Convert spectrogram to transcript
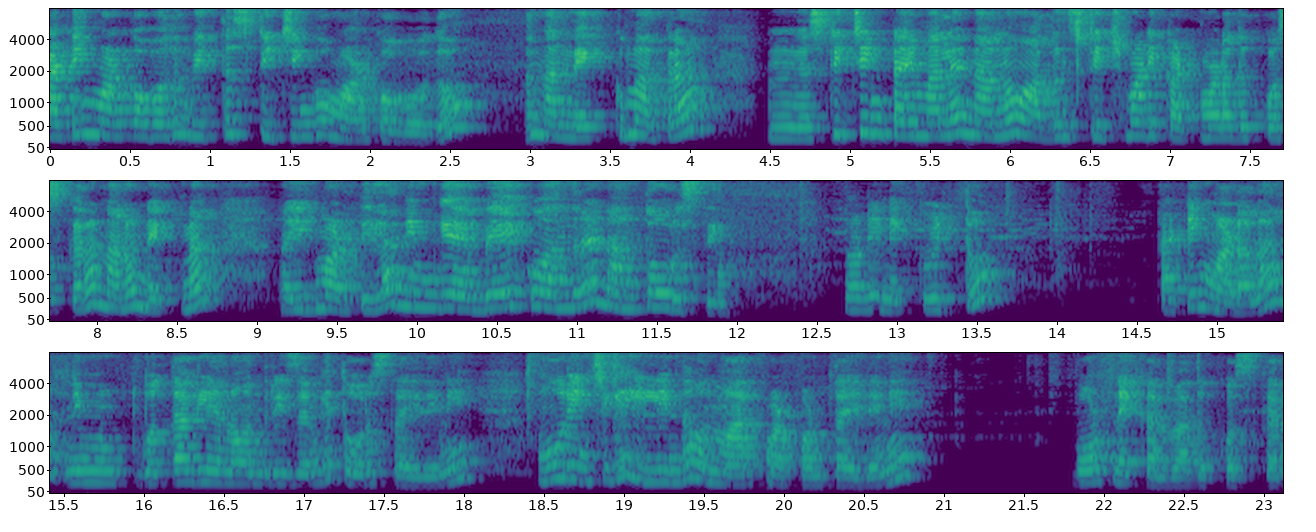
ಕಟಿಂಗ್ ಮಾಡ್ಕೋಬೋದು ವಿತ್ ಸ್ಟಿಚಿಂಗು ಮಾಡ್ಕೋಬೋದು. ನನ್ನ ನೆಕ್ ಮಾತ್ರ ಸ್ಟಿಚಿಂಗ್ ಟೈಮಲ್ಲೇ ನಾನು ಅದನ್ನು ಸ್ಟಿಚ್ ಮಾಡಿ ಕಟ್ ಮಾಡೋದಕ್ಕೋಸ್ಕರ ನಾನು ನೆಕ್ನ ಇದು ಮಾಡ್ತಿಲ್ಲ. ನಿಮಗೆ ಬೇಕು ಅಂದರೆ ನಾನು ತೋರಿಸ್ತೀನಿ. ನೋಡಿ ನೆಕ್ ಬಿಟ್ಟು ಕಟ್ಟಿಂಗ್ ಮಾಡಲ್ಲ. ನಿಮ್ಗೆ ಗೊತ್ತಾಗಲಿ ಅನ್ನೋ ಒಂದು ರೀಸನ್ಗೆ ತೋರಿಸ್ತಾ ಇದ್ದೀನಿ. ಮೂರು ಇಂಚಿಗೆ ಇಲ್ಲಿಂದ ಒಂದು ಮಾರ್ಕ್ ಮಾಡ್ಕೊತಾ ಇದ್ದೀನಿ. ಬೋಟ್ ನೆಕ್ ಅಲ್ವಾ ಅದಕ್ಕೋಸ್ಕರ?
